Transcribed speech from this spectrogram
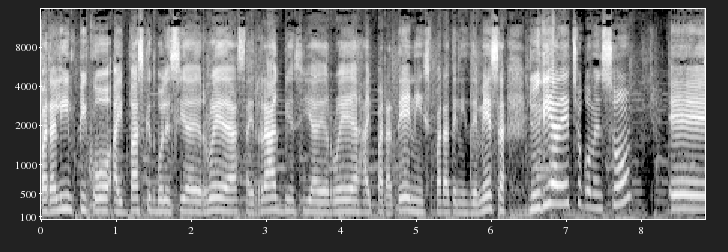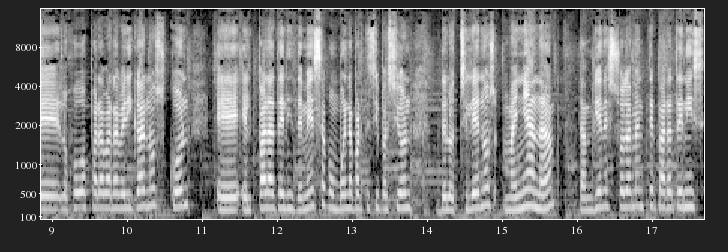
paralímpico, hay básquetbol en silla de ruedas, hay rugby en silla de ruedas, hay paratenis, paratenis de mesa. Y hoy día, de hecho, comenzó eh, los Juegos Parapanamericanos con eh, el paratenis de mesa, con buena participación de los chilenos. Mañana también es solamente paratenis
